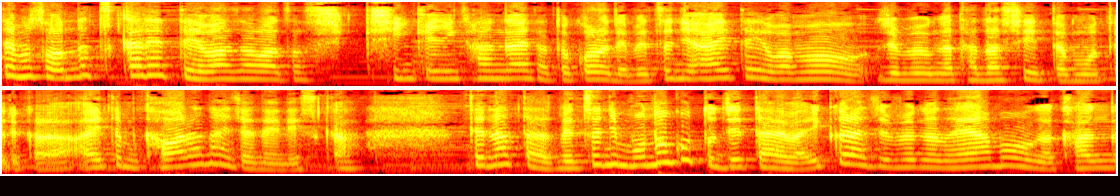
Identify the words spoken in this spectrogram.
でもそんな疲れてわざわざ真剣に考えたところで別に相手はもう自分が正しいと思ってるから相手も変わらないじゃないですか。ってなったら別に物事自体はいくら自分が悩もうが考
